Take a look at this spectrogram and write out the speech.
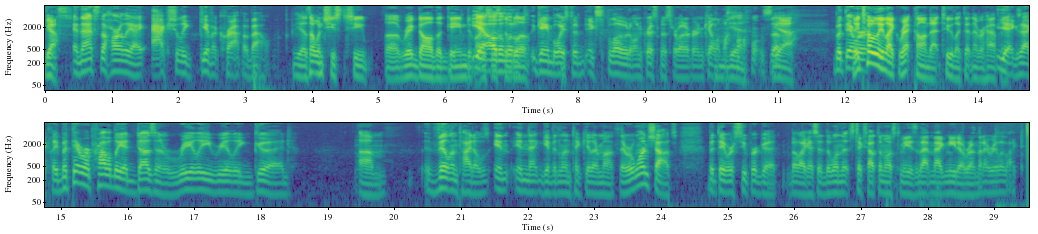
yes. and that's the Harley I actually give a crap about. Yeah, is that when she she uh, rigged all the game devices? Yeah, all the to little blow- Game Boys to explode on Christmas or whatever and kill them all. Yeah. so, yeah. But there They were totally like retcon that too, like that never happened. Yeah, exactly. But there were probably a dozen really, really good um, villain titles in in that given lenticular month. There were one shots, but they were super good. But like I said, the one that sticks out the most to me is that Magneto run that I really liked.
